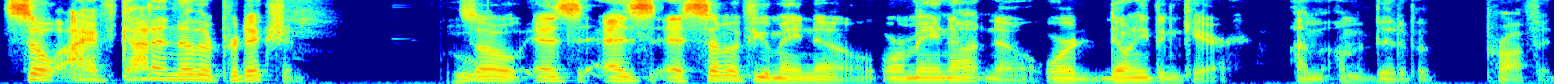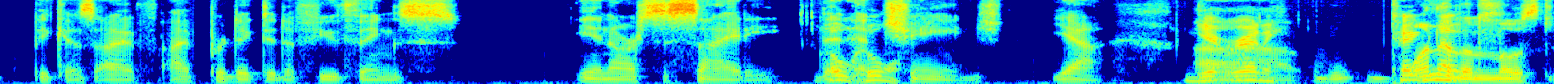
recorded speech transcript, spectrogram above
So I've got another prediction. Ooh. So as as as some of you may know or may not know or don't even care, I'm I'm a bit of a prophet because I've I've predicted a few things in our society that Oh, cool. have changed. Yeah. Get ready. Uh, w- Take one of the most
